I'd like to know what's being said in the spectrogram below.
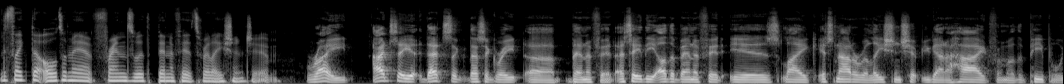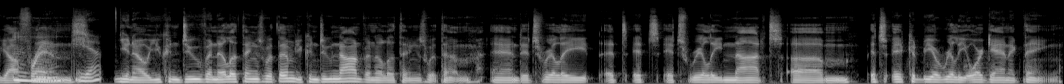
It's like the ultimate friends with benefits relationship. Right. I'd say that's a that's a great uh, benefit. I'd say the other benefit is like it's not a relationship you got to hide from other people. Y'all friends. Yep. You know, you can do vanilla things with them. You can do non-vanilla things with them, and it's really it's it's it's really not. Um, it's it could be a really organic thing.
